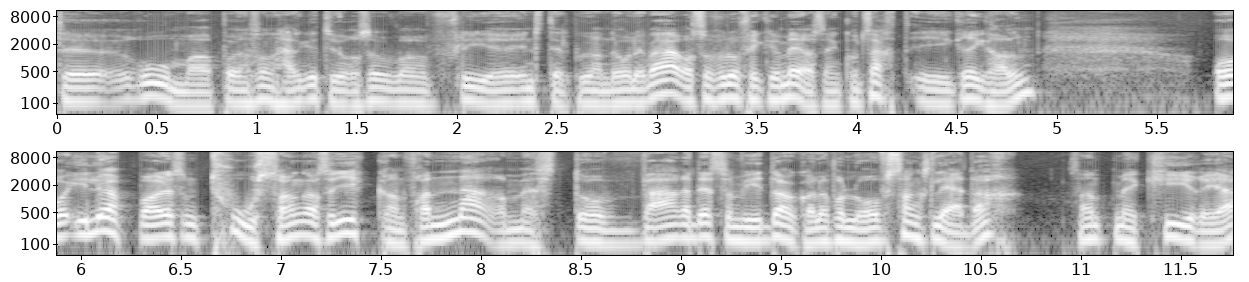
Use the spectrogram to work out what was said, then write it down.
til Roma på en sånn helgetur, og så var flyet innstilt pga. dårlig vær, og så da fikk vi med oss en konsert i Grieghallen. Og i løpet av liksom to sanger så gikk han fra nærmest å være det som vi i dag kaller for lovsangsleder, sant? med Kyrie,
